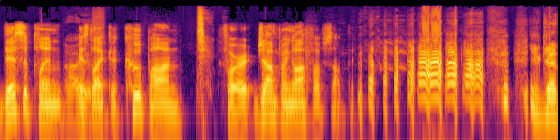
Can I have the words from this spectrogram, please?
discipline Oh, is yes. like a coupon for jumping off of something. you get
